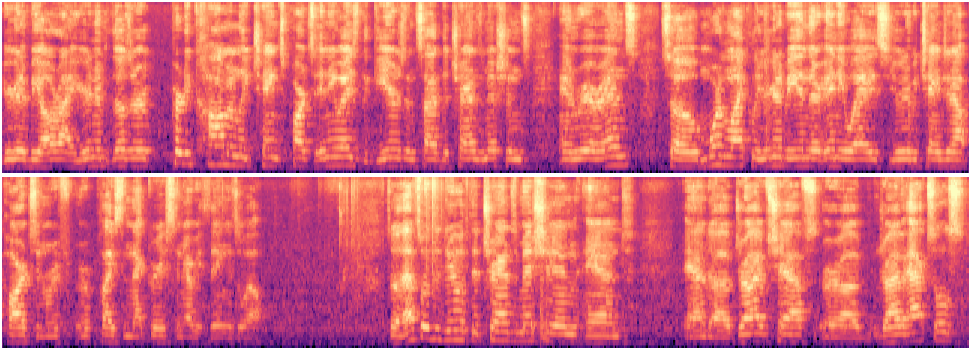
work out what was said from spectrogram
you're going to be all right. You're gonna, those are pretty commonly changed parts anyways, the gears inside the transmissions and rear ends. So more than likely you're going to be in there anyways. You're going to be changing out parts and re replacing that grease and everything as well. So that's what to do with the transmission and and uh, drive shafts or uh, drive axles.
